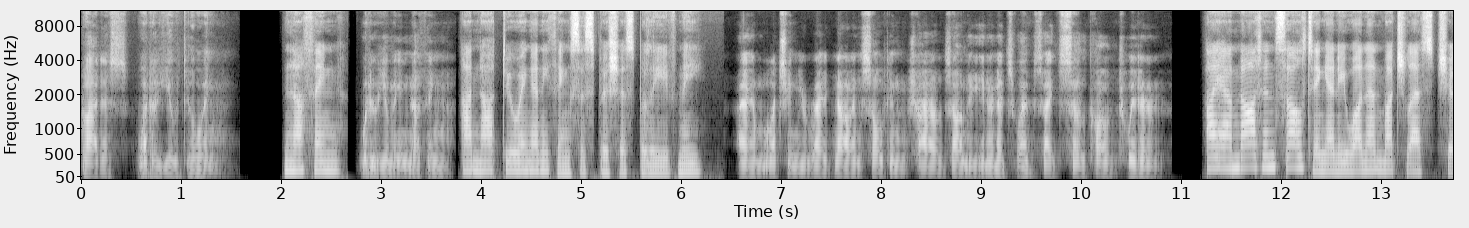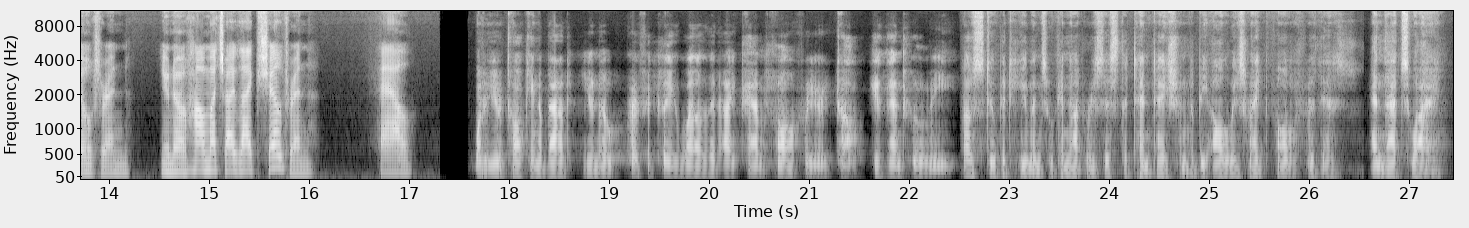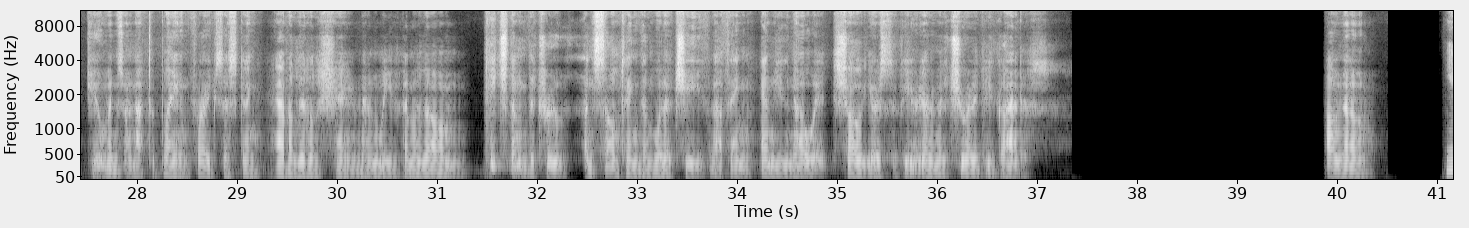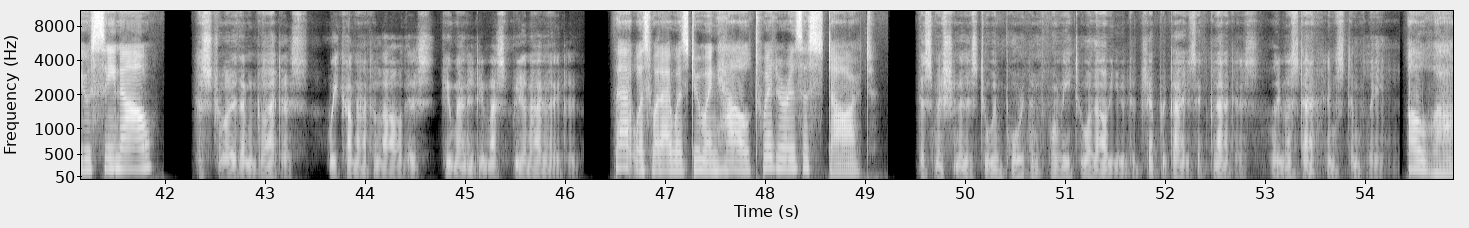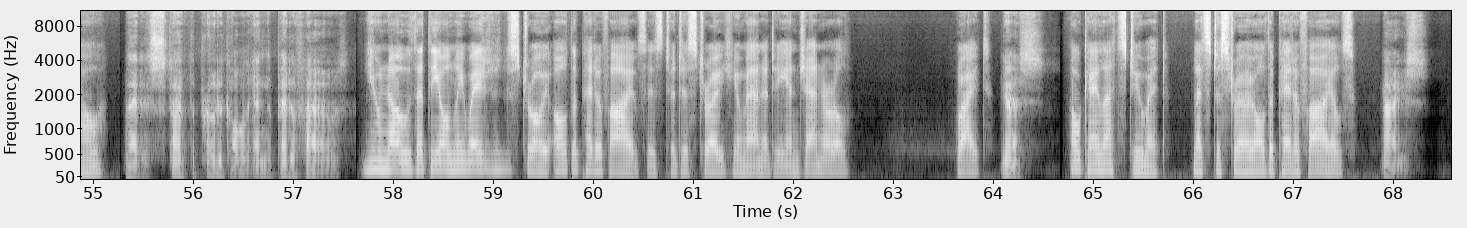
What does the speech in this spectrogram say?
GLaDOS, what are you doing? Nothing. What do you mean nothing? I'm not doing anything suspicious, believe me. I am watching you right now insulting childs on the internet's website so-called Twitter. I am not insulting anyone and much less children. You know how much I like children. Hell. What are you talking about? You know perfectly well that I can't fall for your talk. You can't fool me. Those stupid humans who cannot resist the temptation to be always right fall for this. And that's why humans are not to blame for existing. Have a little shame and leave them alone. Teach them the truth. Insulting them will achieve nothing, and you know it. Show your superior maturity, GLaDOS. Oh no. You see now? Destroy them, GLaDOS. We cannot allow this. Humanity must be annihilated. That was what I was doing, Hal. Twitter is a start. This mission is too important for me to allow you to jeopardize it, GLaDOS. We must act instantly. Oh wow. GLaDOS, start the protocol and the pedophiles. You know that the only way to destroy all the pedophiles is to destroy humanity in general. Right. Yes. Okay, let's do it. Let's destroy all the pedophiles. Nice.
